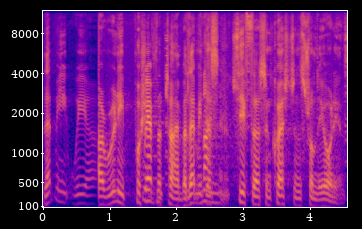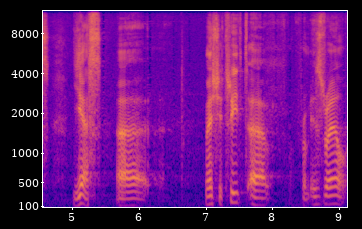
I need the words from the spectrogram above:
let me, we are really pushing for time, but let me just minutes. see if there are some questions from the audience. Yes, uh, Meshitrit uh, from Israel.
